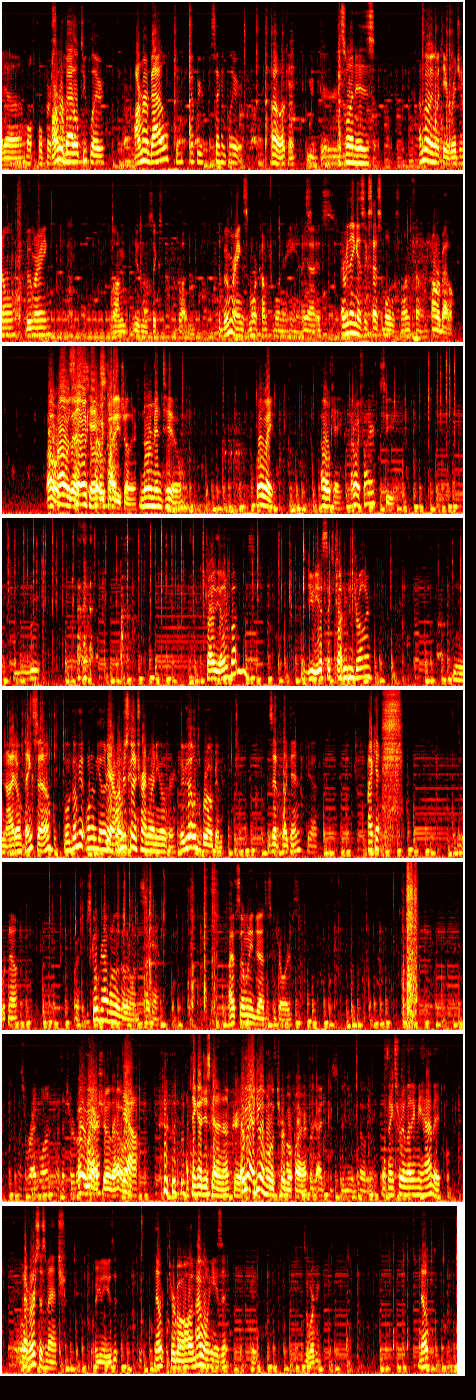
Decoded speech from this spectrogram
Uh, multiple person. Armor battle, two player. Armor battle? Pick up your second player. Oh, okay. You dirt. This one is. I'm going with the original boomerang. Well, I'm using the six button. The boomerang's more comfortable in your hands. Yeah, it's Everything is accessible with one thumb. armor battle. Oh, Oh, it's so- okay, So we fight each other. Norman too. Wait, wait. Oh, okay. How do I fire? See. Try the other buttons. Do you need a six button controller? Mm, I don't think so. Well, go get one of the other. Here, I'm just gonna try and run you over. Maybe that one's broken. Is it plugged in? Yeah. I can't. Does it work now? Okay, just go grab one of those other ones. Okay. I have so many Genesis controllers. This red one with a turbo Oh yeah, fire? show that one. Yeah. I think I just got an upgrade. oh yeah, I do have one with turbo fire. I forgot. I just didn't even tell you. Well, thanks for letting me have it. Oh. In a versus match. Are you gonna use it? Nope. Turbo on. I won't use it. Is it working? Nope.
